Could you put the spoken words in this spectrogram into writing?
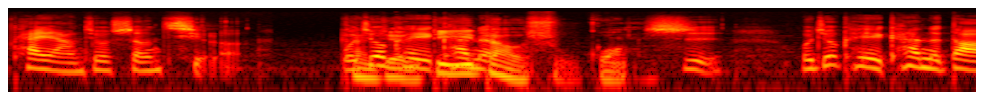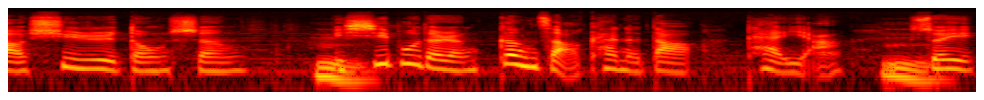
太阳就升起了，我就可以看到曙光。是，我就可以看得到旭日东升，比西部的人更早看得到。太阳，所以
